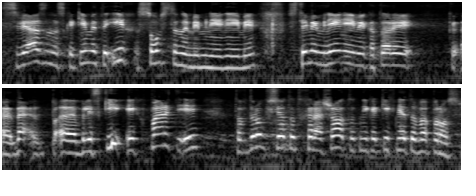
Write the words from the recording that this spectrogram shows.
связано с какими-то их собственными мнениями, с теми мнениями, которые да, э, близки их партии, то вдруг все тут хорошо, тут никаких нету вопросов.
